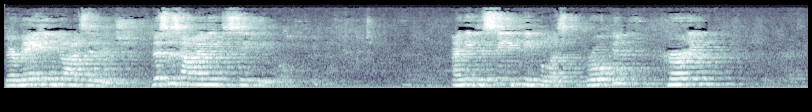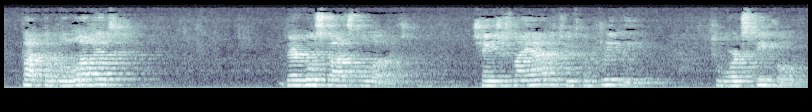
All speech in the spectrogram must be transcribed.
They're made in God's image. This is how I need to see people. I need to see people as broken, hurting, but the beloved, there goes God's beloved. Changes my attitude completely towards people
